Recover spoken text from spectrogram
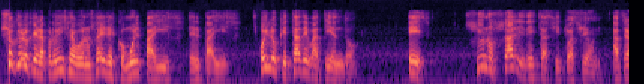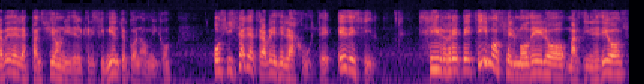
Yo creo que la provincia de Buenos Aires, como el país, el país, hoy lo que está debatiendo es si uno sale de esta situación a través de la expansión y del crecimiento económico, o si sale a través del ajuste. Es decir, si repetimos el modelo Martínez Dios,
